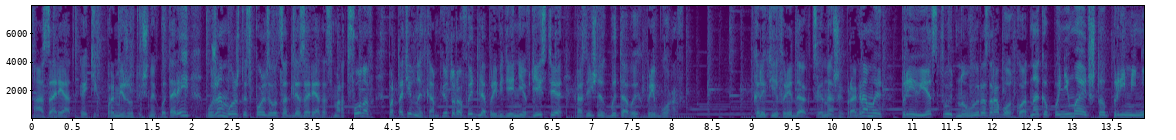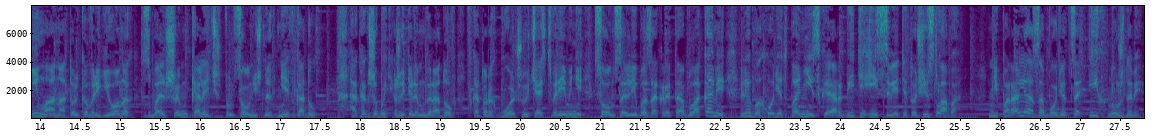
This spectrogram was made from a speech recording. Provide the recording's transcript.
А заряд этих промежуточных батарей уже может использоваться для заряда смартфонов, портативных компьютеров и для приведения в действие различных бытовых приборов. Коллектив редакции нашей программы приветствует новую разработку, однако понимает, что применима она только в регионах с большим количеством солнечных дней в году. А как же быть жителям городов, в которых большую часть времени Солнце либо закрыто облаками, либо ходит по низкой орбите и светит очень слабо? Не пора ли озаботиться их нуждами?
